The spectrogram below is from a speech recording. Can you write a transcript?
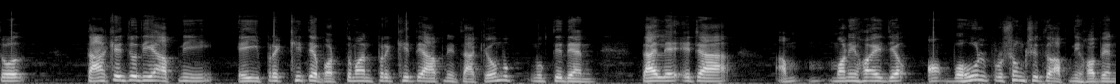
তো তাকে যদি আপনি এই প্রেক্ষিতে, বর্তমান প্রেক্ষিতে আপনি তাকেও মুক্তি দেন তাহলে এটা মনে হয় যে বহুল প্রশংসিত আপনি হবেন।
